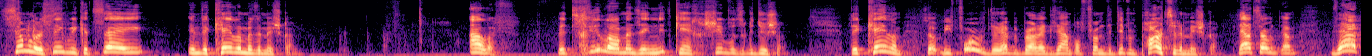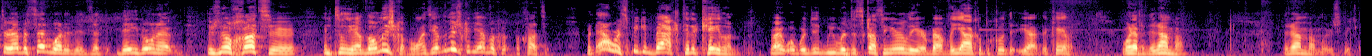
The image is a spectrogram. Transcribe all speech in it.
Similar thing we could say in the kelim of the Mishkan. Aleph. Men zeh nitken chshivus gedusha. The kelim. So before the Rebbe brought an example from the different parts of the Mishkan. That's how. Um, that the Rebbe said what it is that they don't have. There's no chatzir until you have the Mishkan. But once you have the Mishkan, you have a, a. But now we're speaking back to the kelim, right? What we're, we were discussing earlier about v'yakel yeah, the kelim, whatever the Rambam. The Rambam we were speaking.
